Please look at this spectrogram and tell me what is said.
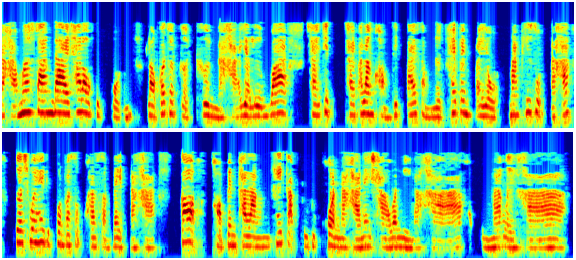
นะคะ เมื่อสร้างได้ถ้าเราฝึกฝนเราก็จะเกิดขึ้นนะคะ อย่าลืมว่าใช้จิตใช้พลังของจิตใต้สำนึกให้เป็นประโยชน์มากที่สุดนะคะ เพื่อช่วยให้ทุกคนประสบความสำเร็จนะคะ ก็ขอเป็นพลังให้กับทุกๆคนนะคะ ในเช้าวันนี้นะคะ ขอบคุณมากเลยค่ะ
